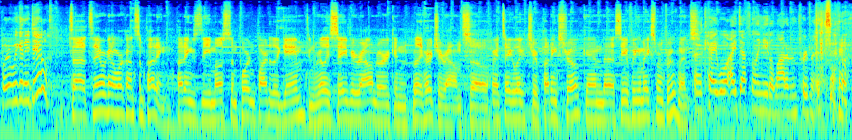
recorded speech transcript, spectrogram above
What are we going to do? Uh, today we're going to work on some putting. Putting's the most important part of the game. It can really save your round or it can really hurt your round. So we're going to take a look at your putting stroke and uh, see if we can make some improvements. Okay, well, I definitely need a lot of improvement. So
